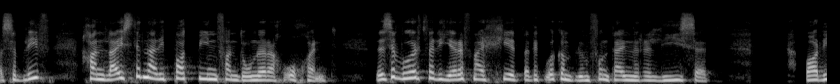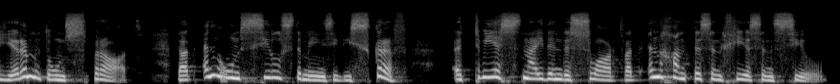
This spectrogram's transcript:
asseblief gaan luister na die potpien van donderdagoggend. Dis 'n woord wat die Here vir my gee het wat ek ook in Bloemfontein release het. Waar die Here met ons praat dat in ons sielsdimensie die skrif 'n tweesnydende swaard wat ingaan tussen gees en siel.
